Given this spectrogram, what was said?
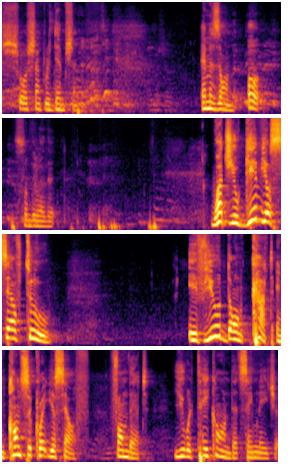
Shawshank Redemption. Amazon. Oh, something like that. What you give yourself to, if you don't cut and consecrate yourself from that, you will take on that same nature.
